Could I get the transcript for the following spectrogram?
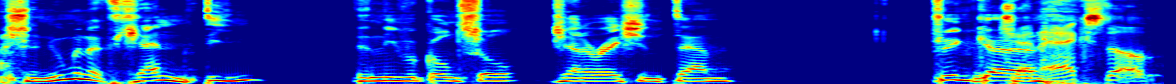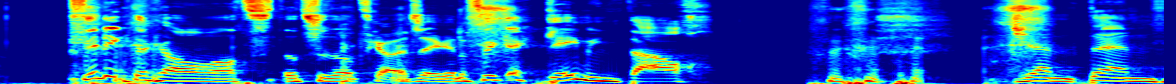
ze noemen het Gen 10. De nieuwe console. Generation 10. Vind ik, Gen X dan? vind ik toch al wat dat ze dat gaan zeggen. Dat vind ik echt gamingtaal. Gen 10.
